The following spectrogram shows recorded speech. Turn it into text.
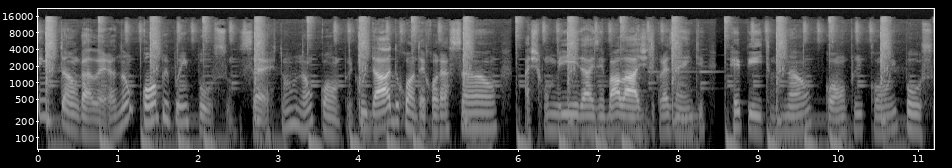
Então, galera, não compre por impulso, certo? Não compre. Cuidado com a decoração, as comidas, as embalagens de presente. Repito, não compre com impulso.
